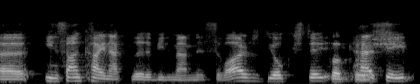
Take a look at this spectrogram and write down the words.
e, insan kaynakları bilmem nesi var. Yok işte Satış. her şey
